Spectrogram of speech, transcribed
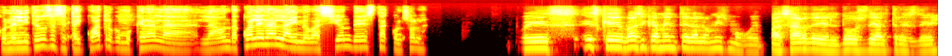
con el Nintendo 64, como que era la, onda. ¿Cuál era la innovación de esta consola? Pues es que básicamente era lo mismo, güey, pasar del 2D al 3D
